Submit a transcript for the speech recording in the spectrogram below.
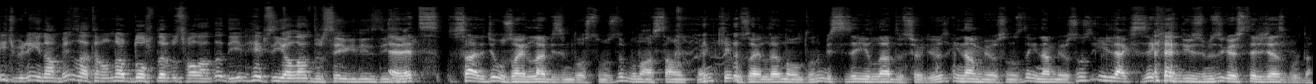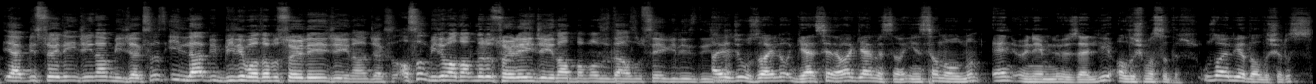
hiçbirine inanmayın. Zaten onlar dostlarımız falan da değil. Hepsi yalandır sevgili izleyiciler. Evet sadece uzaylılar bizim dostumuzdur. Bunu asla unutmayın ki uzaylıların olduğunu biz size yıllardır söylüyoruz. İnanmıyorsunuz da inanmıyorsunuz. İlla ki size kendi yüzümüzü göstereceğiz burada. Yani biz söyleyince inanmayacaksınız. İlla bir bilim adamı söyleyince inanacaksınız. Asıl bilim adamları söyleyince inanmamamız lazım sevgili izleyiciler. Ayrıca uzaylı gelse ne var gelmese ne var. İnsanoğlunun en önemli özelliği alışmasıdır. Uzaylıya da alışırız.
